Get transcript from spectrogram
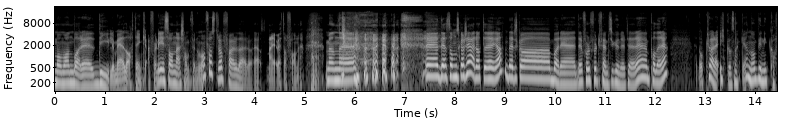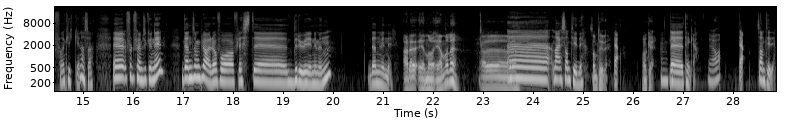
må man bare deale med, da, tenker jeg. Fordi sånn er samfunnet. Man får straff her og der. Og, ja, nei, jeg vet da faen, jeg. Men eh, eh, det som skal skje, er at eh, ja, dere skal bare Dere får 45 sekunder til dere, på dere. Nå klarer jeg ikke å snakke. Nå begynner kaffen å kicke inn. Altså. Eh, 45 sekunder. Den som klarer å få flest eh, druer inn i munnen, den vinner. Er det én og én, eller? Er det Eh, nei, samtidig. samtidig? Ja. OK. Det tenker jeg. Ja da. Ja, samtidig.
